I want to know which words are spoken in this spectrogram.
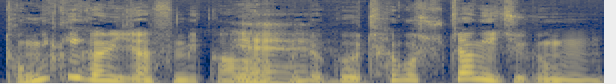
독립기관이지 않습니까? 예. 근데 그 최고 수장이 지금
